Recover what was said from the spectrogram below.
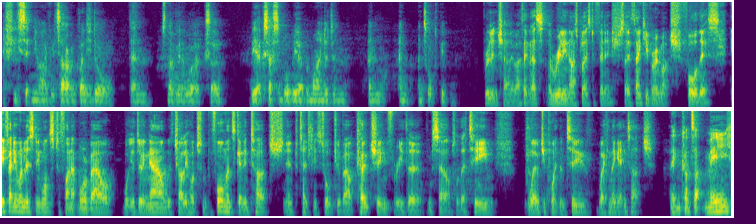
If you sit in your ivory tower and close your door, then it's never going to work. So be accessible, be open minded, and and and and talk to people. Brilliant, Charlie. I think that's a really nice place to finish. So thank you very much for this. If anyone listening wants to find out more about what you're doing now with Charlie Hodgson Performance, get in touch, you know, potentially to talk to you about coaching for either themselves or their team, where would you point them to? Where can they get in touch? They can contact me,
